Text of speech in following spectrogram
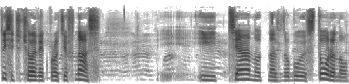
тысячу человек против нас и тянут нас в другую сторону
